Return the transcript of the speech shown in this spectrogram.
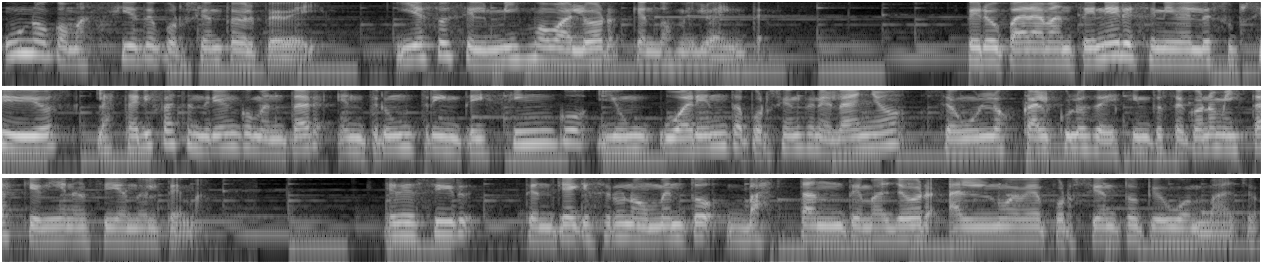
1,7% del PBI, y eso es el mismo valor que en 2020. Pero para mantener ese nivel de subsidios, las tarifas tendrían que aumentar entre un 35 y un 40% en el año, según los cálculos de distintos economistas que vienen siguiendo el tema. Es decir, tendría que ser un aumento bastante mayor al 9% que hubo en mayo.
